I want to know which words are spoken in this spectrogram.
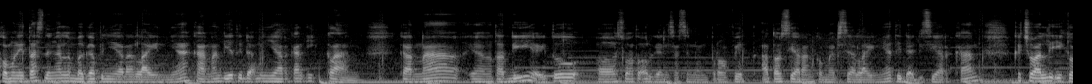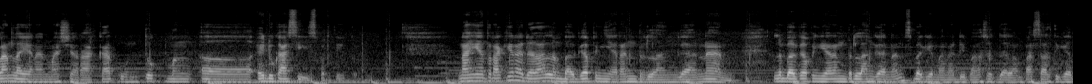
komunitas dengan lembaga penyiaran lainnya karena dia tidak menyiarkan iklan karena yang tadi yaitu uh, suatu organisasi non profit atau siaran komersial lainnya tidak disiarkan kecuali iklan layanan masyarakat untuk mengedukasi eh, uh, seperti itu. Nah, yang terakhir adalah lembaga penyiaran berlangganan. Lembaga penyiaran berlangganan sebagaimana dimaksud dalam pasal 13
